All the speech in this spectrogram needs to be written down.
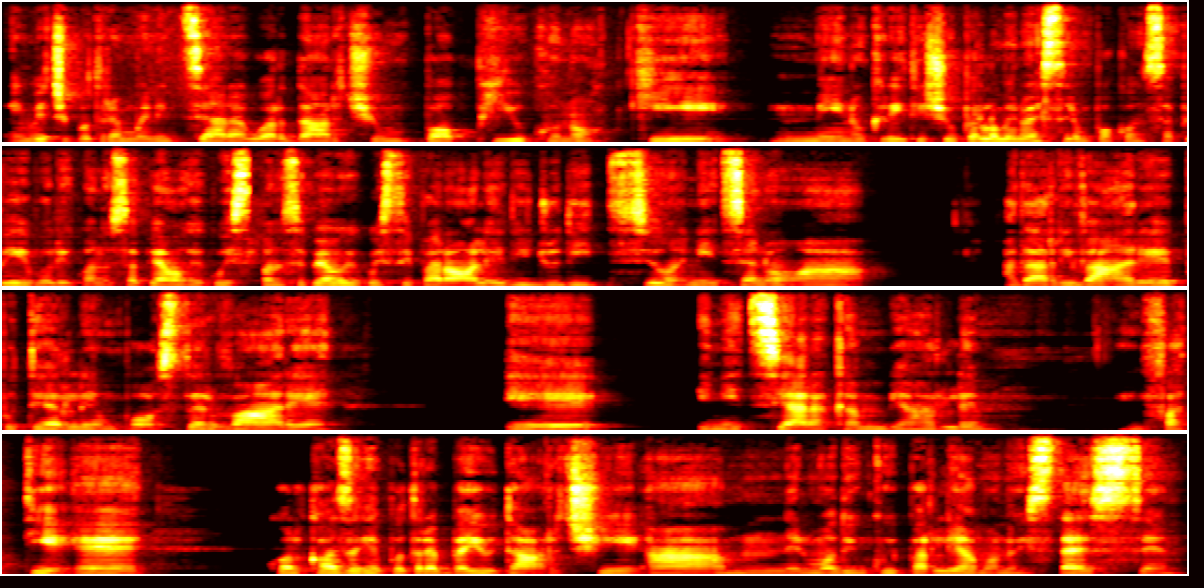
invece potremmo iniziare a guardarci un po' più con occhi meno critici o perlomeno essere un po' consapevoli quando sappiamo che, questi, quando sappiamo che queste parole di giudizio iniziano a, ad arrivare, poterle un po' osservare e iniziare a cambiarle. Infatti è qualcosa che potrebbe aiutarci a, nel modo in cui parliamo a noi stesse.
